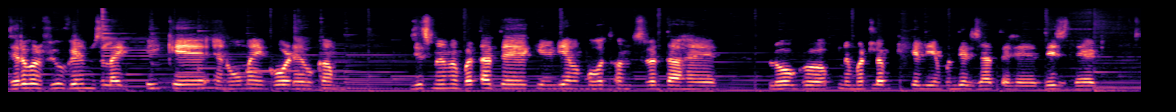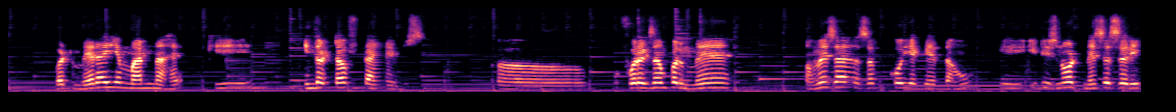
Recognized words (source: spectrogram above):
there were few films like PK and oh my God have come जिसमें हमें बताते हैं कि इंडिया में बहुत अंधश्रद्धा है लोग अपने मतलब के लिए मंदिर जाते हैं दिस दैट बट मेरा ये मानना है कि in the tough times for example मैं हमेशा सबको ये कहता हूँ कि इट इज़ नॉट नेसेसरी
